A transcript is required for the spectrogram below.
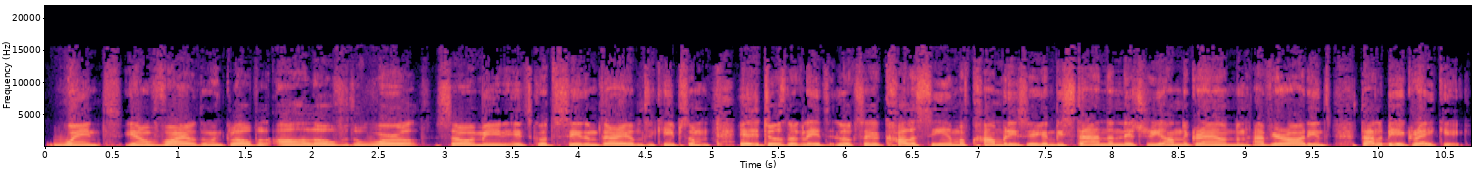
went, you know, viral. They went global all over the world. So I mean, it's good to see them. They're able to keep some. It does look like it looks like a coliseum of comedy. So you're going to be standing literally on the ground and have your audience. That'll be a great gig.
